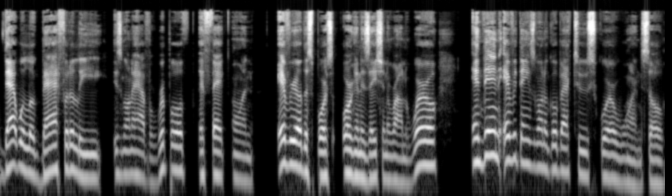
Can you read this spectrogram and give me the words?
that will look bad for the league. It's going to have a ripple effect on every other sports organization around the world. And then everything's going to go back to square one. So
